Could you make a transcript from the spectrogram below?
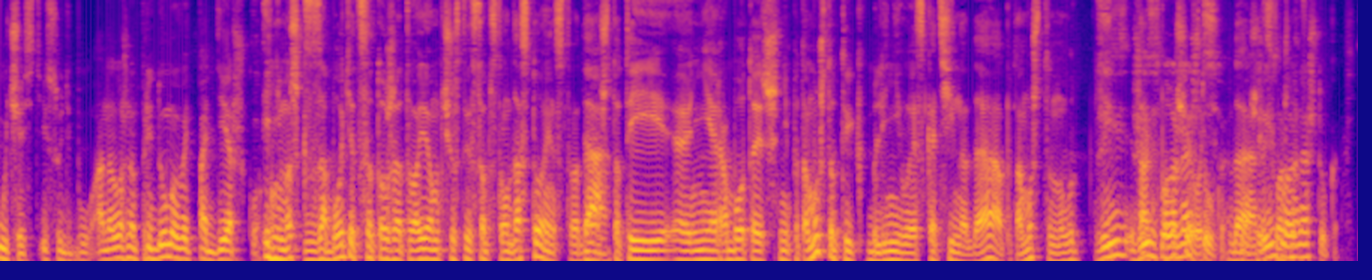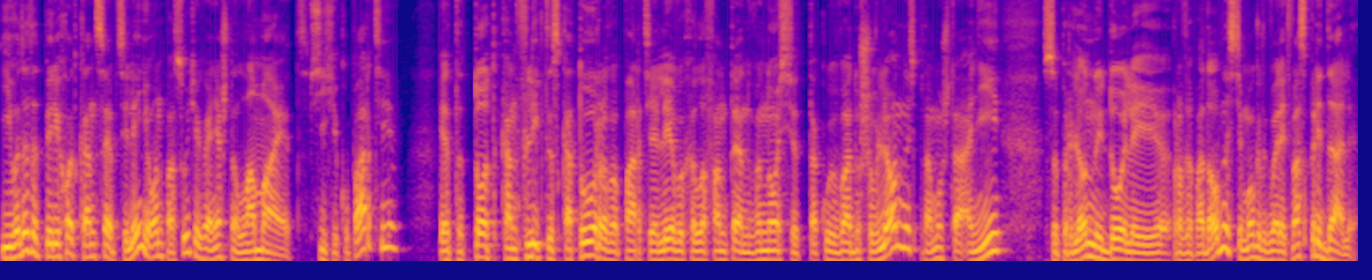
участь и судьбу, оно должно придумывать поддержку. И немножко заботиться тоже о твоем чувстве собственного достоинства, да, да что ты э, не работаешь не потому, что ты как бы ленивая скотина, да, а потому что, ну, вот жизнь, жизнь сложная штука. Да, да жизнь, жизнь сложная штука. И вот этот переход концепции лени, он, по сути, конечно, ломает психику партии. Это тот конфликт, из которого партия левых и Лафонтен выносит такую воодушевленность, потому что они с определенной долей правдоподобности могут говорить, вас предали.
